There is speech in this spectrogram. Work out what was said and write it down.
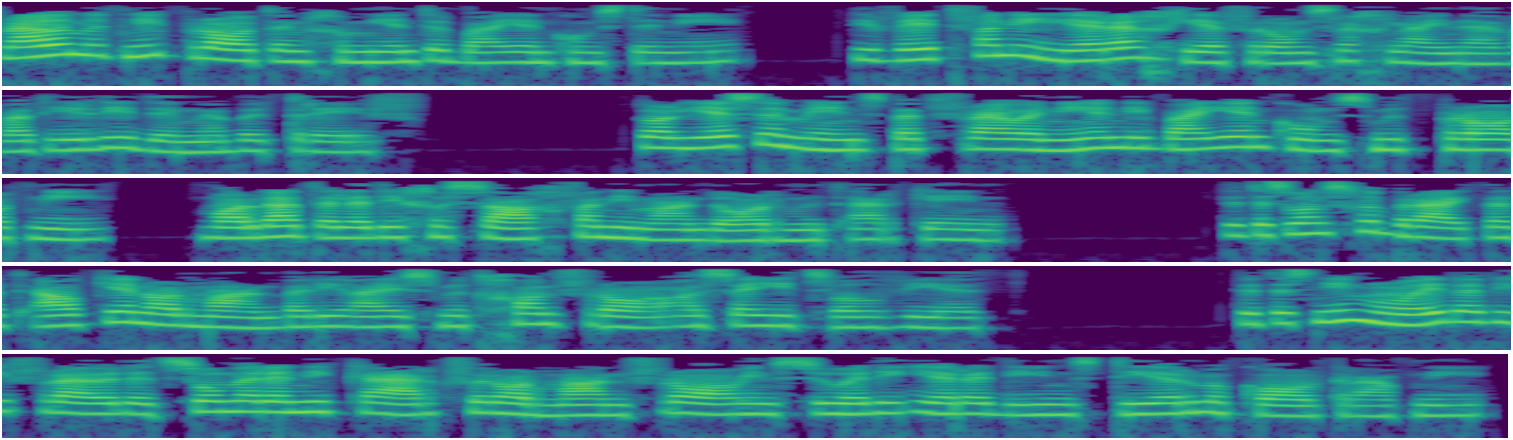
Vrouwen moet niet praten in gemeentebijeenkomsten nie, die wet van die Heere gee vir ons riglijne wat hier die dinge betref. Daar lees een mens dat vrouwen niet in die bijeenkomst moet praten, nie, maar dat hulle die gezag van die man daar moet erkennen. Dit is ons gebruik dat elke man bij die huis moet gaan vragen als hij iets wil weet. Dit is niet mooi dat die vrouw dit sommer in die kerk voor haar man vrouw en so die eredienst dier mekaar krap nie.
